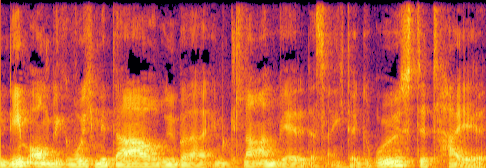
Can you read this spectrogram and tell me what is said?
in dem Augenblick, wo ich mir darüber im Klaren werde, dass eigentlich der größte Teil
